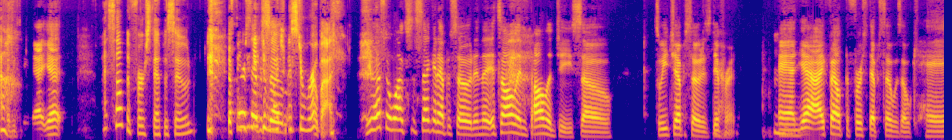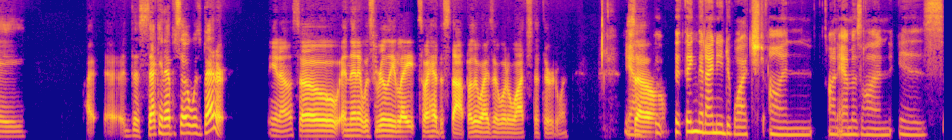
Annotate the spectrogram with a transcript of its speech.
Have you Oh, seen that yet? I saw the first episode. The You first need to watch episode. Mr. Robot. You have to watch the second episode, and it's all anthology, so so each episode is different. Mhm. And yeah, I felt the first episode was okay. I, uh, the second episode was better, you know. So and then it was really late, so I had to stop. Otherwise, I would have watched the third one. Yeah. So- the, the thing that I need to watch on on Amazon is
